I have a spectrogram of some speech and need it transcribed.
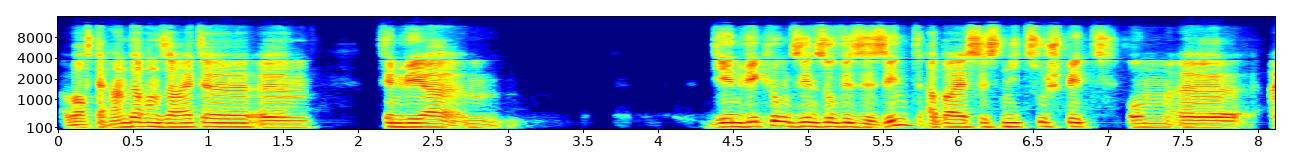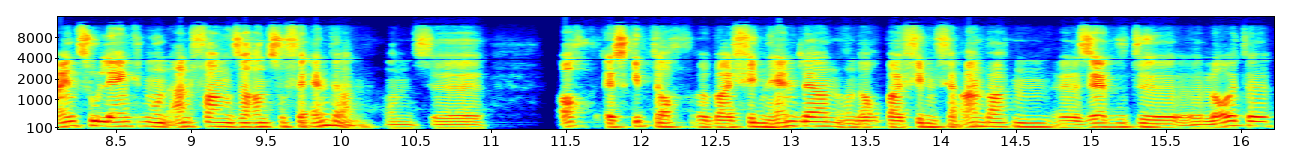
Aber auf der anderen Seite ähm, finden wir, ähm, die Entwicklungen sind so, wie sie sind, aber es ist nie zu spät, um äh, einzulenken und anfangen, Sachen zu verändern. Und äh, auch, es gibt auch bei vielen Händlern und auch bei vielen Vereinbarten äh, sehr gute äh, Leute,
